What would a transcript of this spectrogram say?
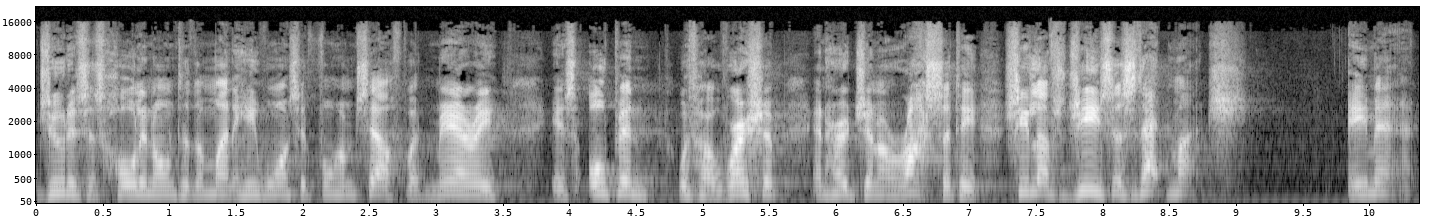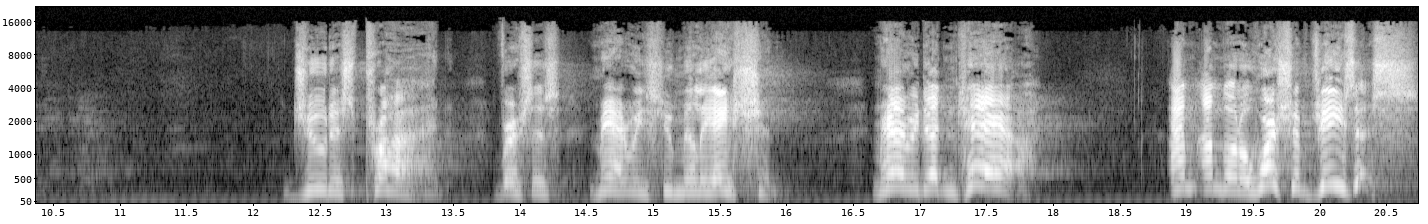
Judas is holding on to the money. He wants it for himself, but Mary is open with her worship and her generosity. She loves Jesus that much. Amen. Judas' pride versus Mary's humiliation. Mary doesn't care. I'm, I'm going to worship Jesus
